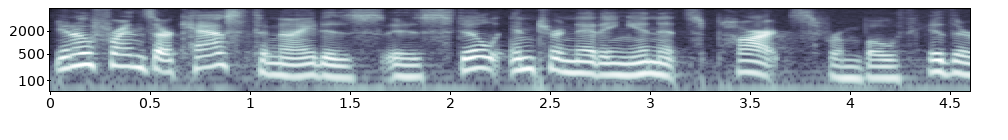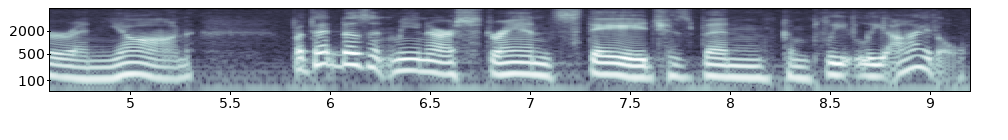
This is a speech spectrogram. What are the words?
You know, friends, our cast tonight is, is still interneting in its parts from both hither and yon, but that doesn't mean our Strand stage has been completely idle.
